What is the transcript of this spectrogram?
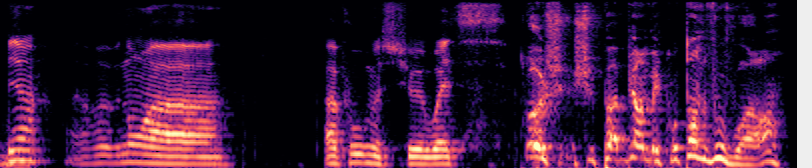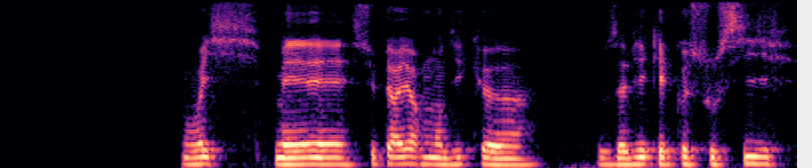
Bien, revenons à, à vous, monsieur West. Oh, je, je suis pas bien, mais content de vous voir. hein. Oui, mes supérieurs m'ont dit que vous aviez quelques soucis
